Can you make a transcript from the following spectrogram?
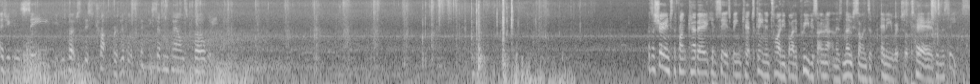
As you can see, you can purchase this truck for as little as £57 per week. As I show you into the front cab area, you can see it's been kept clean and tidy by the previous owner and there's no signs of any rips or tears in the seats.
